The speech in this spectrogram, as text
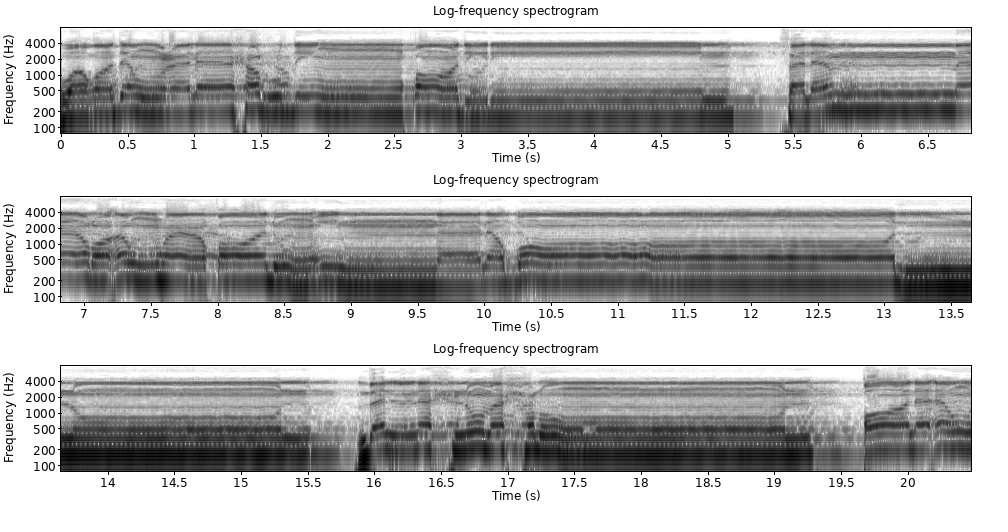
وغدوا على حرد قادرين. فلما رأوها قالوا إنا لضالون. بل نحن محرومون.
